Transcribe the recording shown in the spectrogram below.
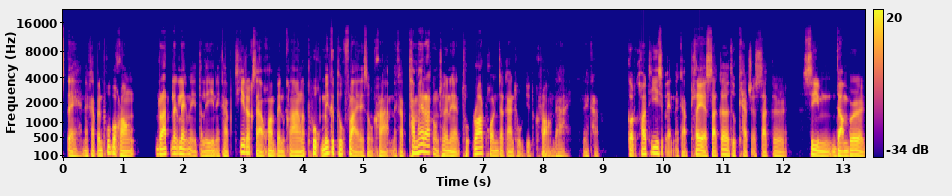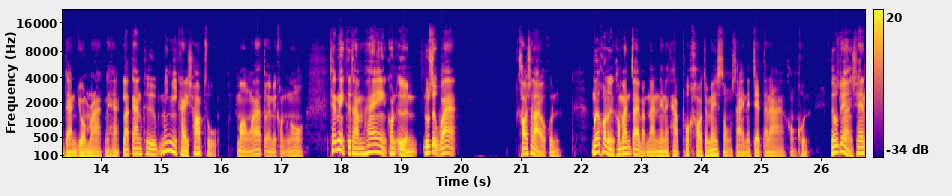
สเตนะครับเป็นผู้ปกครองรัฐเล็กๆ ในอิตาลีนะครับที่รักษาความเป็นกลางและผูกมิตรกับทุกฝ่ายในสงครามนะครับทำให้รัฐของเธอเนี่ยรอดพ้นจากการถูกยึดครองได้นะครับกฎข้อที่ 21 นะครับ play a sucker to catch a sucker seem dumber than your mark นะฮะหลักการคือไม่มีใครชอบถูกมองว่าตัวเองเป็นคนโง่ เทคนิคคือทำให้คนอื่นรู้สึกว่าเขาฉลาดกว่าคุณ เมื่อคนอื่นเขามั่นใจแบบนั้นเนี่ยนะครับพวกเขาจะไม่สงสัยในเจตนาของคุณยกตัวอย่างเช่น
